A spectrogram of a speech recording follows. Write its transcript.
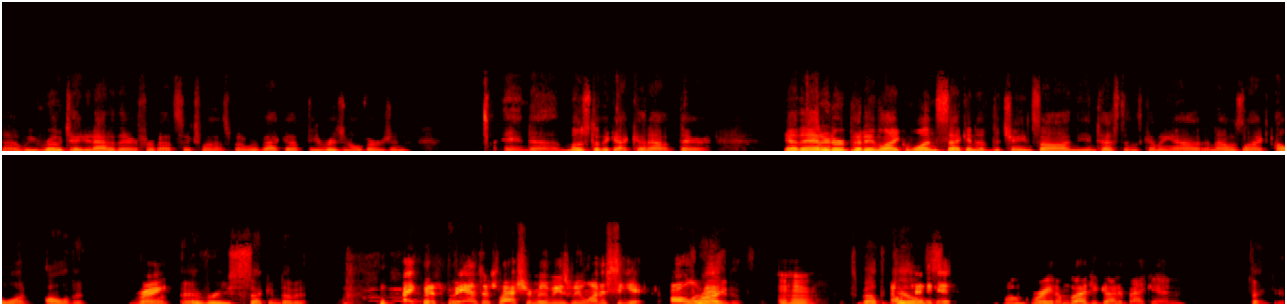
Uh, we rotated out of there for about six months, but we're back up the original version, and uh, most of it got cut out there. Yeah, the editor put in like one second of the chainsaw and the intestines coming out, and I was like, I want all of it. I right. want every second of it. Right. Because fans of slasher movies, we want to see it. All of right. it. It's, hmm it's about the Don't kills. edit it. Well, great. I'm glad you got it back in. Thank you.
